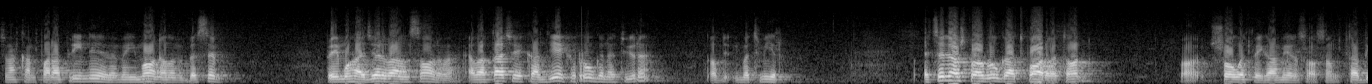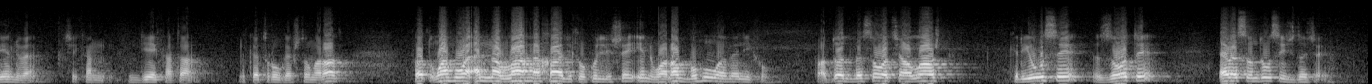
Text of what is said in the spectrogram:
që na kanë parapri neve me iman edhe me besim, prej muhajxherëve e ensarëve, edhe ata që e kanë ndjekë rrugën e tyre, do thotë më të mirë. E cila është pra rruga e të parëve tanë, pra shokëve të pejgamberit s.a.s. e tabiinve që kanë ndjekë ata në këtë rrugë ashtu me radhë, thotë wa huwa anna Allaha khaliqu kulli shay'in wa rabbuhu wa malikuh. Pra do të besohet që Allahu është krijuesi, Zoti edhe sunduesi i çdo gjëje.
